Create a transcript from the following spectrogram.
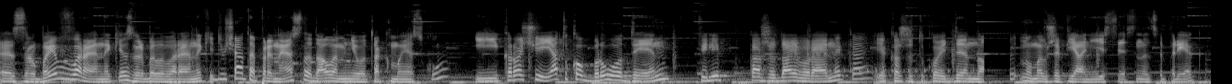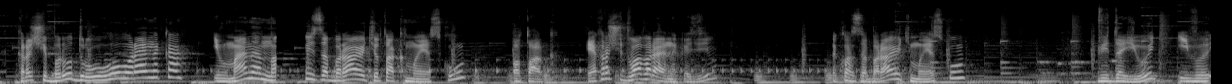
Е, Зробив вареники, зробили вареники. Дівчата принесли, дали мені отак миску. І коротше, я тако беру один. Філіп каже, дай вареника. Я кажу, тако йди на. Ну, ми вже п'яні, звісно, це прек. Коротше, беру другого вареника, і в мене нахуй забирають отак миску. Отак. Я, коротше, два вареника з'їв. Тако забирають миску, віддають, і, в,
